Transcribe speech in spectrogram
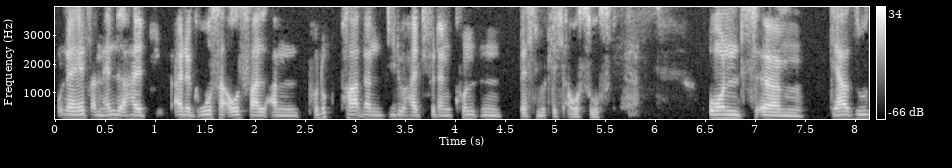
und erhältst am Ende halt eine große Auswahl an Produktpartnern, die du halt für deinen Kunden bestmöglich aussuchst. Und ähm, ja, so,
